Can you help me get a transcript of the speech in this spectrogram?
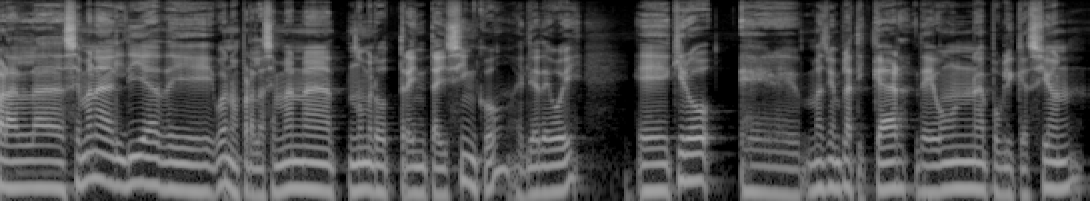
para la semana del día de, bueno, para la semana número 35, el día de hoy, eh, quiero eh, más bien platicar de una publicación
